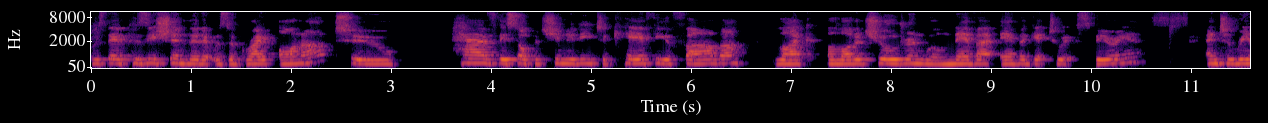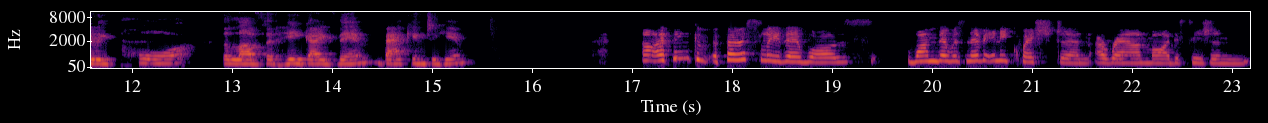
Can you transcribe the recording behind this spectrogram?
Was their position that it was a great honor to have this opportunity to care for your father like a lot of children will never ever get to experience and to really pour the love that he gave them back into him? I think, uh, firstly, there was one, there was never any question around my decision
